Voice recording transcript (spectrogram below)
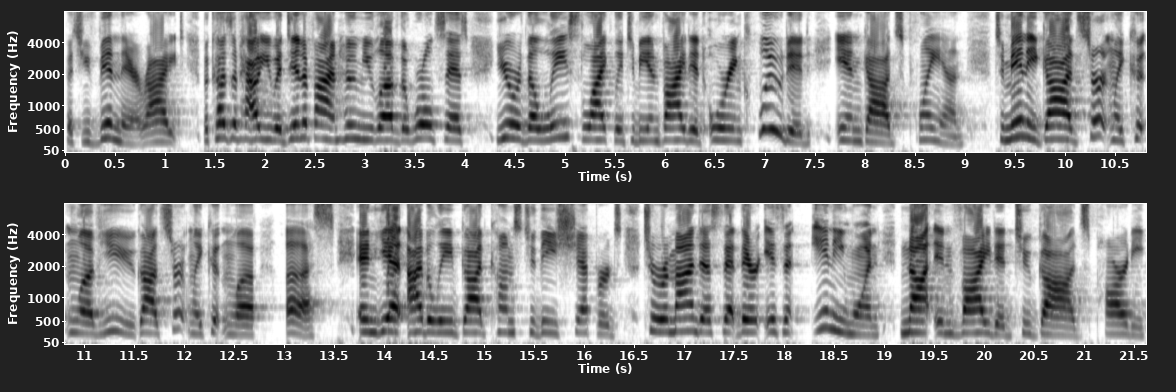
But you've been there, right? Because of how you identify and whom you love, the world says you're the least likely to be invited or included in God's plan. To many, God certainly couldn't love you. God certainly couldn't love us. And yet, I believe God comes to these shepherds to remind us that there isn't anyone not invited to God's party.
